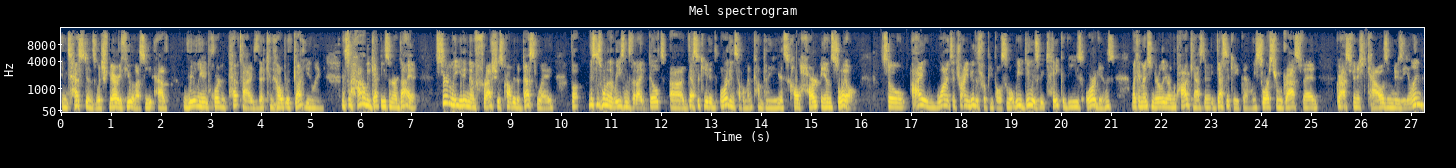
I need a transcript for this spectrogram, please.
Intestines, which very few of us eat, have really important peptides that can help with gut healing. And so, how do we get these in our diet? Certainly, eating them fresh is probably the best way. But this is one of the reasons that I built a desiccated organ supplement company. It's called Heart and Soil. So I wanted to try and do this for people. So what we do is we take these organs, like I mentioned earlier in the podcast, and we desiccate them. We source from grass-fed, grass-finished cows in New Zealand,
